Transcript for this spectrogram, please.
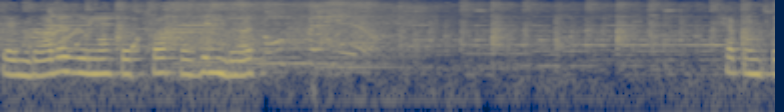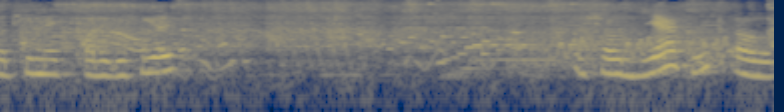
Wir haben gerade so noch das Tor verhindert. Ich habe unsere Teammates gerade geheilt. Das schaut sehr gut aus.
